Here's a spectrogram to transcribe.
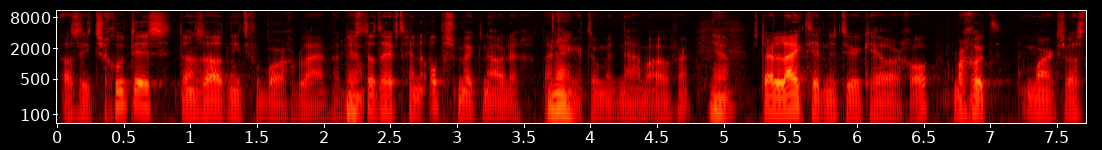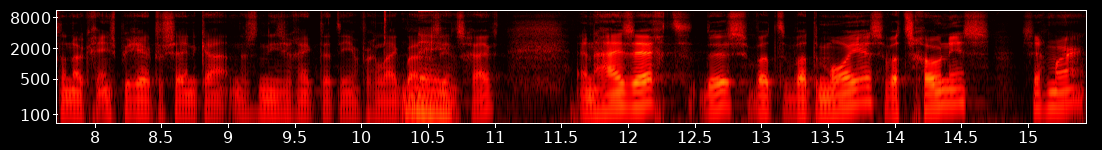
als iets goed is, dan zal het niet verborgen blijven. Dus dat heeft geen opsmuk nodig. Daar Nee. ging het toen met name over. Ja. Dus daar lijkt dit natuurlijk heel erg op. Maar goed, Marx was dan ook geïnspireerd door Seneca. Dus niet zo gek dat hij een vergelijkbare Nee. zin schrijft. En hij zegt dus, wat, wat mooi is, wat schoon is, zeg maar...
